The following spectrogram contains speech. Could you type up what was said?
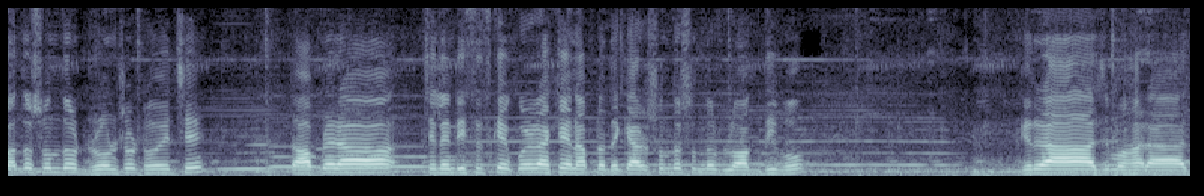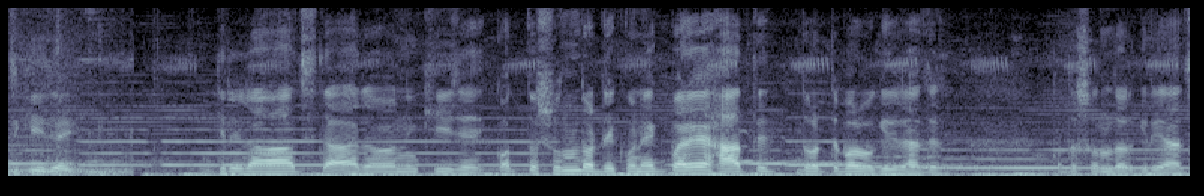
কত সুন্দর ড্রোন শট হয়েছে। তো আপনারা চ্যানেলটি সাবস্ক্রাইব করে রাখেন, আপনাদেরকে আরও সুন্দর সুন্দর ব্লগ দিব। গিরিরাজ মহারাজ, কি জয়। গিরিরাজ দারণ কি জয়। কত সুন্দর, দেখুন, একবারে হাতে ধরতে পারব গিরিরাজের। কত সুন্দর গিরিরাজ।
